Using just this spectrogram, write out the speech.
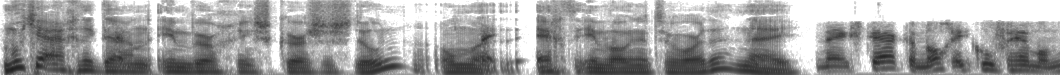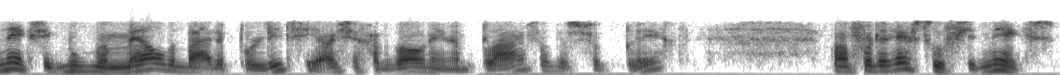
Moet je eigenlijk daar een inburgeringscursus doen? Om eh, echt inwoner te worden? Nee. Nee, sterker nog, ik hoef helemaal niks. Ik moet me melden bij de politie als je gaat wonen in een plaats. Dat is verplicht. Maar voor de rest hoef je niks.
